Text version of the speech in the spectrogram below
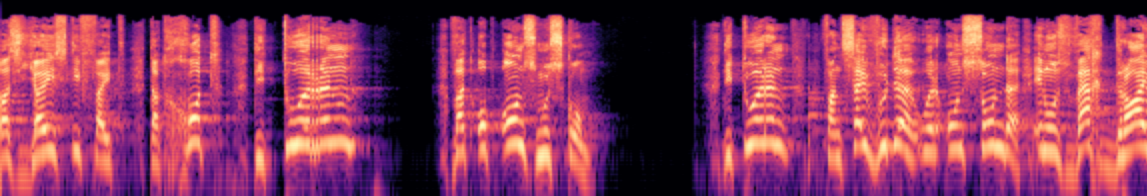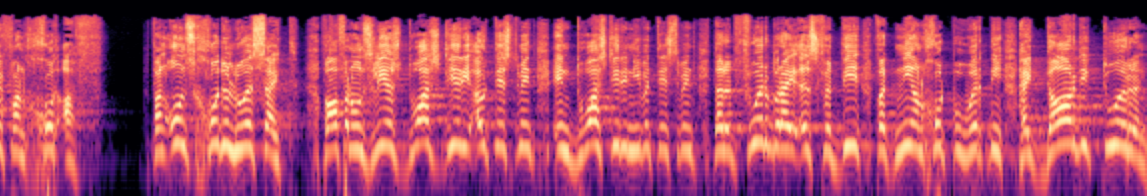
was juis die feit dat God die toren wat op ons moes kom. Die toren van sy woede oor ons sonde en ons wegdraai van God af van ons goddeloosheid waarvan ons lees dwars deur die Ou Testament en dwars deur die Nuwe Testament dat dit voorberei is vir die wat nie aan God behoort nie. Hy het daardie toren,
